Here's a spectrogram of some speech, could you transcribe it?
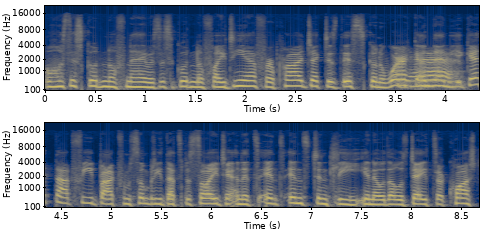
"Oh, is this good enough now? Is this a good enough idea for a project? Is this going to work?" And then you get that feedback from somebody that's beside you, and it's, it's instantly, you know, those doubts are quashed.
